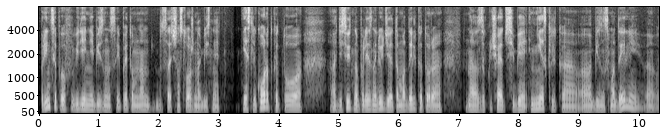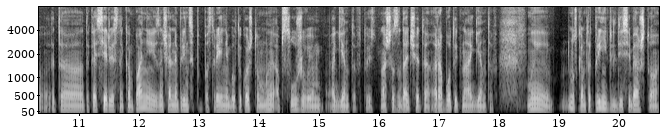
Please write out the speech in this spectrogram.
принципов ведения бизнеса, и поэтому нам достаточно сложно объяснять. Если коротко, то а, действительно полезные люди – это модель, которая а, заключает в себе несколько а, бизнес-моделей. Это такая сервисная компания. Изначальный принцип построения был такой, что мы обслуживаем агентов. То есть наша задача – это работать на агентов. Мы, ну, скажем так, приняли для себя, что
